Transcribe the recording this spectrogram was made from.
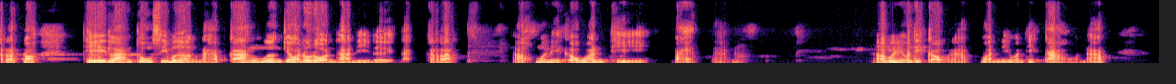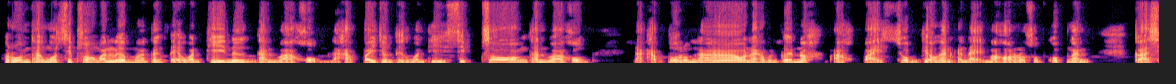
ครับเนาะที่ลานทุ่งสีเมืองนะครับ กลางเมืองจังหวัดอุดรธานีเลยนะครับเอาเมื่อนี้ก็วันที่แปดนะครับเอาเมื่อนี้วันที่เก้านะครับ วันนี้วันที่เก้านะครับ รวมทั้งหมด 12 วันเริ่มมาตั้งแต่วันที่ 1 ธันวาคมนะครับ ไปจนถึงวันที่ 12 ธันวาคมนะครับ ตัวลมหนาวนะครับเพื่อนๆเนาะเอาไปชมเที่ยวงานกันได้มาฮอนเราสมคบงาน กาเซ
